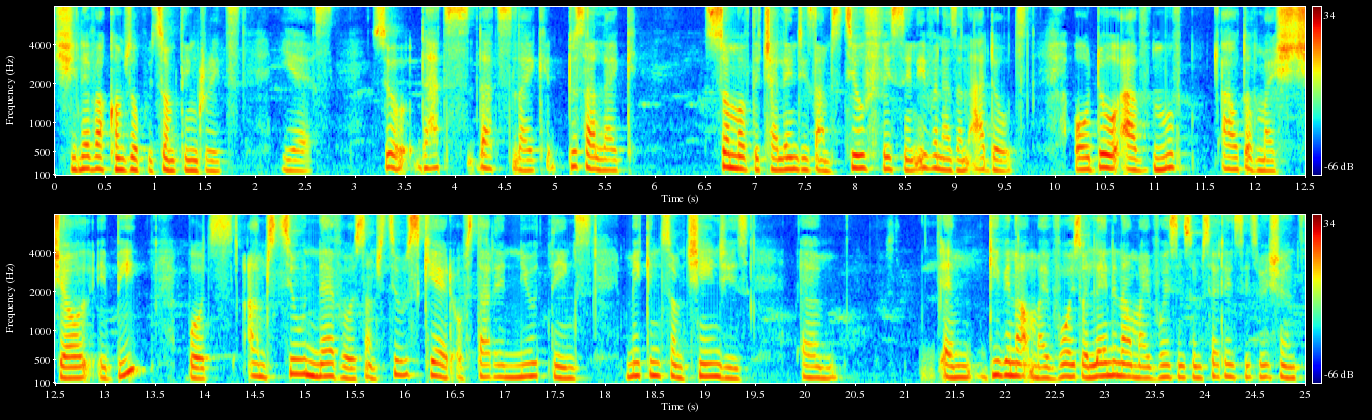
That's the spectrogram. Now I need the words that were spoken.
she never comes up with something great. Yes. So that's that's like those are like some of the challenges I'm still facing even as an adult. Although I've moved out of my shell a bit, but I'm still nervous. I'm still scared of starting new things, making some changes, um, and um, giving out my voice or lending out my voice in some certain situations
